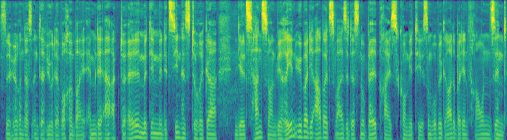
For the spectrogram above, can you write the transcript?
Sie hören das Interview der Woche bei MDR aktuell mit dem Medizinhistoriker Nils Hansson. Wir reden über die Arbeitsweise des Nobelpreiskomitees und wo wir gerade bei den Frauen sind.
